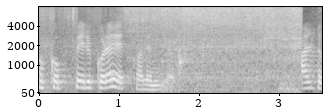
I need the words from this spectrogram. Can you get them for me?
ఒక కప్పు పెరుగు కూడా వేసుకోవాలి ఇందులో. సాల్ట్.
